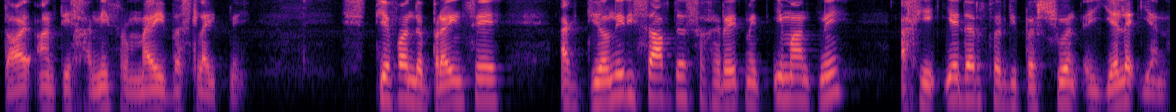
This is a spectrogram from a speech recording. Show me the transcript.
daai anti gaan nie vir my besluit nie. Stefan de Bruin sê ek deel nie dieselfde sigaret met iemand nie ek gee eerder vir die persoon 'n hele een.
